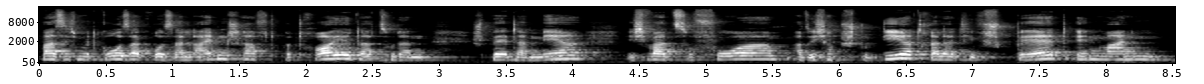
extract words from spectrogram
was ich mit großer, großer Leidenschaft betreue. Dazu dann später mehr. Ich war zuvor, also ich habe studiert relativ spät in meinem,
